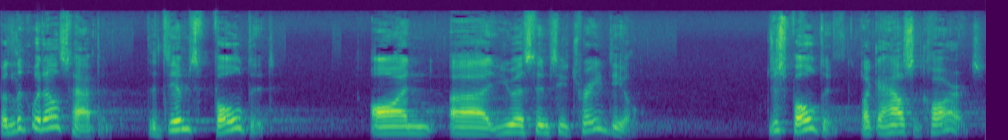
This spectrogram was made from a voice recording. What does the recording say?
but look what else happened. The Dems folded on uh, USMCA trade deal just folded like a house of cards.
